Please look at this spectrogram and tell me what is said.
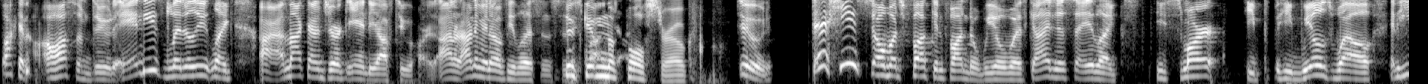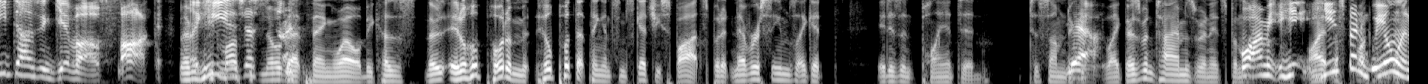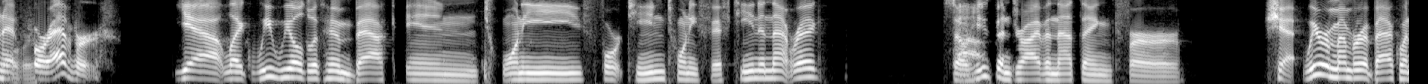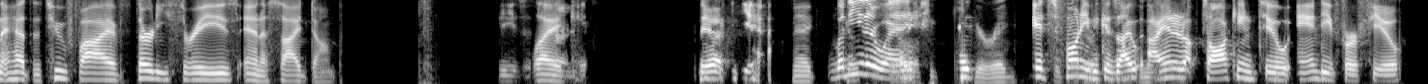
fucking awesome, dude. Andy's literally like, all right, I'm not gonna jerk Andy off too hard. I don't, I don't even know if he listens to this. Just give him the full stroke. dude that he's so much fucking fun to wheel with can i just say like he's smart he he wheels well and he doesn't give a fuck I mean, Like, he, he must just- know that thing well because there, it'll he'll put him he'll put that thing in some sketchy spots, but it never seems like it it isn't planted to some degree. Yeah. Like there's been times when it's been Well, like, I mean, he he's been fuck did that wheeling it over? forever. Yeah, like we wheeled with him back in 2014, 2015 in that rig. So Wow. he's been driving that thing for shit. We remember it back when it had the 2.5 33s and a side dump. jesus Like- Christ. Yeah. Yeah. yeah, but either way show if you keep your rig. It's It's funny because I, I ended up talking to Andy for a few,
